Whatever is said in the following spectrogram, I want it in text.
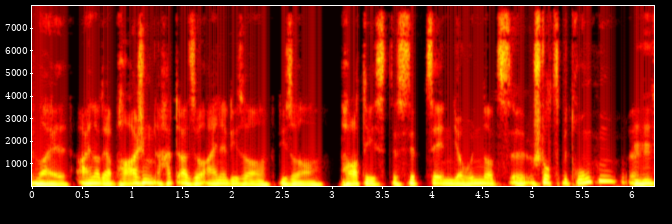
Weil einer der Pagen hat also eine dieser, dieser Partys des 17. Jahrhunderts äh, sturzbetrunken äh, mhm.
